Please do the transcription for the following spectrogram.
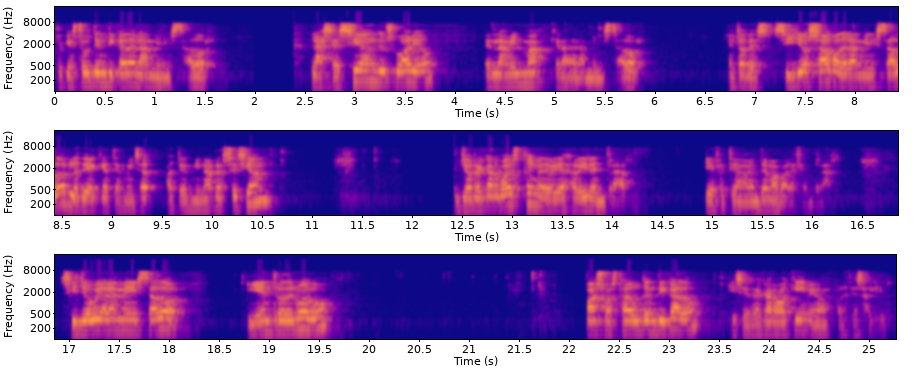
Porque estoy autenticado en el administrador. La sesión de usuario es la misma que la del administrador. Entonces, si yo salgo del administrador, le doy aquí a terminar, a terminar la sesión. Yo recargo esto y me debería salir entrar. Y efectivamente me aparece entrar. Si yo voy al administrador y entro de nuevo, paso a estar autenticado y si recargo aquí me aparece salir.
